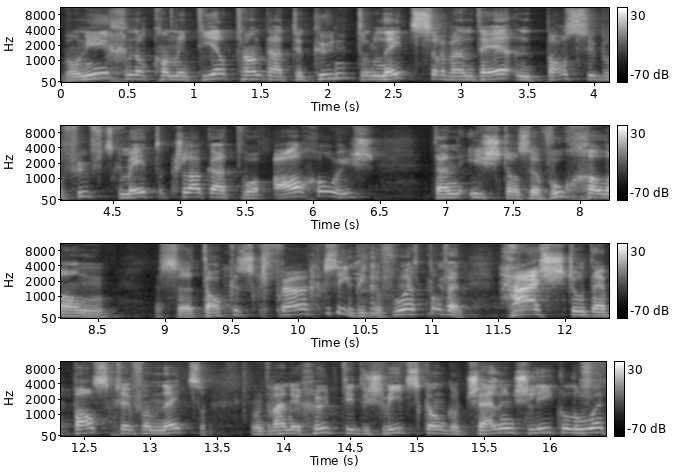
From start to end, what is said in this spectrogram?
als ich noch kommentiert habe, hat der Günther Netzer, wenn der einen Pass über 50 Meter geschlagen hat, der angekommen ist, dann ist das eine Woche lang ein Tagesgespräch bei den Fußballfans. Hast du den Pass vom Netzer? Und wenn ich heute in der Schweiz gehe, die Challenge League schaue,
